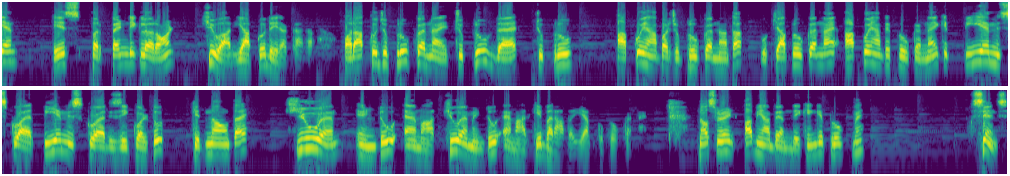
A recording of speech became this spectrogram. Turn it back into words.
M is perpendicular on Q R ये आपको दे रखा था। और आपको जो प्रूव करना है to prove that to prove आपको यहाँ पर जो प्रूव करना था, वो क्या प्रूव करना है? आपको यहाँ पे प्रूव करना है कि P M square P M square is equal to कितना होता है? Q M into M R Q M into M R के बराबर ये आपको प्रूव करना है। नाउ स्टूडेंट अब यहाँ पे हम देखेंगे प्रूफ में। सिंस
